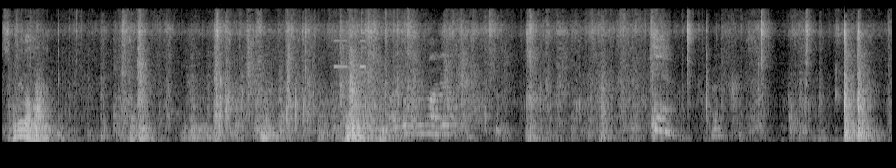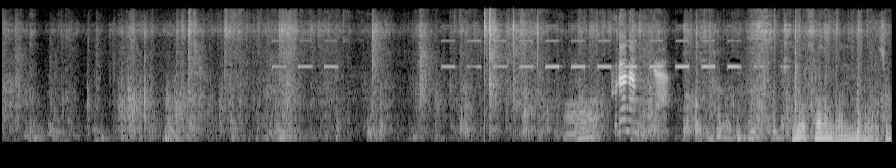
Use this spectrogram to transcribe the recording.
소리 나는데? 불안합니다. 전혀 불안한 게 없는 말이죠.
